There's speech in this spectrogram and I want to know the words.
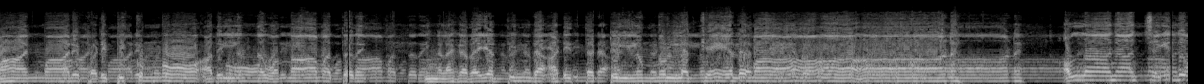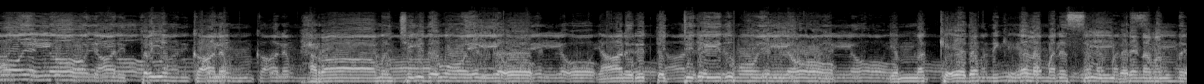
മഹാന്മാര് പഠിപ്പിക്കുന്നു അതിൽ നിന്ന് ഒന്നാമത്തത് നിങ്ങളെ ഹൃദയത്തിന്റെ അടിത്തട്ടിൽ നിന്നുള്ള ഖേദമാണ് അല്ലാ ഞാൻ ചെയ്തു പോയല്ലോ ഞാൻ ഇത്രയും കാലം കാലം ഹറാമ് ചെയ്തു പോയല്ലോ ഞാനൊരു തെറ്റ് ചെയ്തു പോയല്ലോ എന്ന ഖേദം നിങ്ങളെ മനസ്സിൽ വരണമെന്ന്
